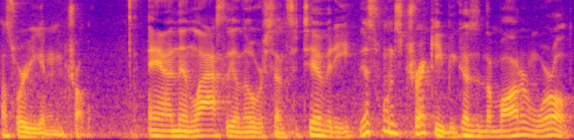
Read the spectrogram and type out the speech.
That's where you get into trouble. And then lastly, on the oversensitivity, this one's tricky because in the modern world,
